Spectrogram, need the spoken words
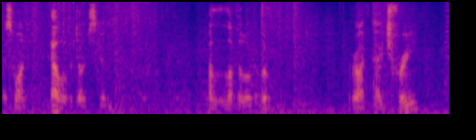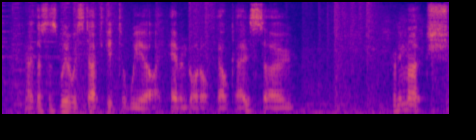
that's one hell of a dope skin. I love the look of it. Right, page 3. Now this is where we start to get to where I haven't got off Hellcase, so pretty much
